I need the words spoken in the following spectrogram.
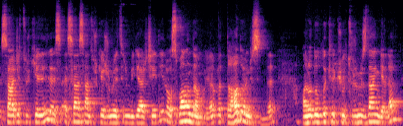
sadece Türkiye'de değil, esasen Türkiye Cumhuriyeti'nin bir gerçeği değil, Osmanlı'dan bu yana ve daha da öncesinde Anadolu'daki kültürümüzden gelen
